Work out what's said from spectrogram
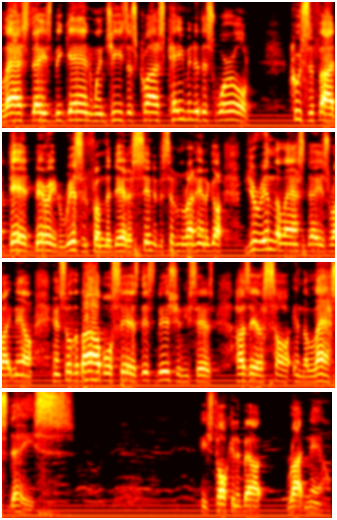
last days began when Jesus Christ came into this world crucified, dead, buried, risen from the dead, ascended to sit on the right hand of God. You're in the last days right now. And so the Bible says, this vision, he says, Isaiah saw in the last days. He's talking about right now.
